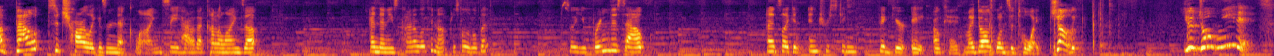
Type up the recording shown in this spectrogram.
about to Charlie is a neckline. See how that kind of lines up? And then he's kind of looking up just a little bit. So you bring this out and it's like an interesting figure eight. Okay, my dog wants a toy. Shelby, you don't need it.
